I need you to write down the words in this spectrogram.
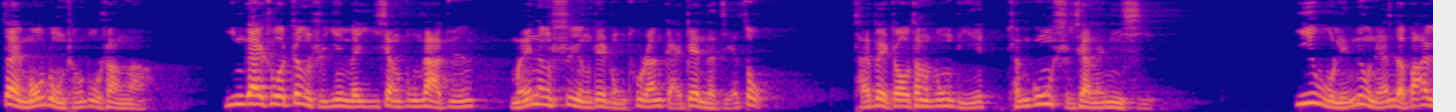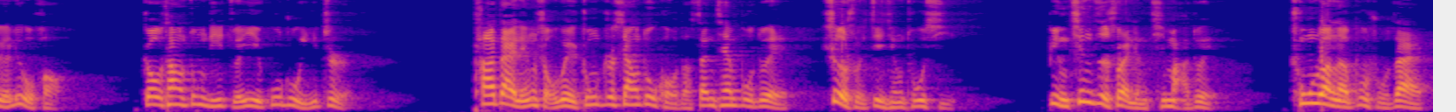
在某种程度上啊。应该说，正是因为一向宗大军没能适应这种突然改变的节奏，才被朝仓宗迪成功实现了逆袭。一五零六年的八月六号，朝仓宗迪决议孤注一掷，他带领守卫中之乡渡口的三千部队涉水进行突袭，并亲自率领骑马队冲乱了部署在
